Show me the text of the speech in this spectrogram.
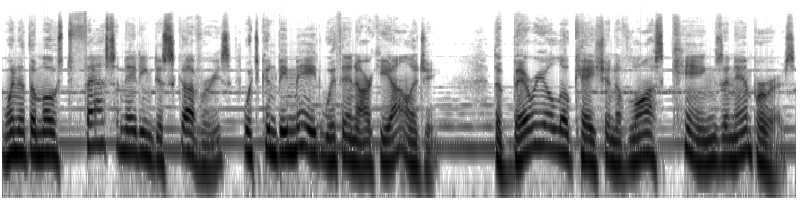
one of the most fascinating discoveries which can be made within archaeology. The burial location of lost kings and emperors,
